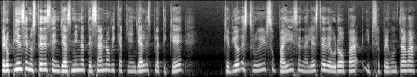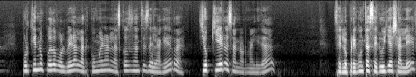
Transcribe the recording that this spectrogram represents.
Pero piensen ustedes en Yasmina Tesanovic, a quien ya les platiqué, que vio destruir su país en el este de Europa y se preguntaba, ¿por qué no puedo volver a la, cómo eran las cosas antes de la guerra? Yo quiero esa normalidad. Se lo pregunta Cerulla Shalev,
